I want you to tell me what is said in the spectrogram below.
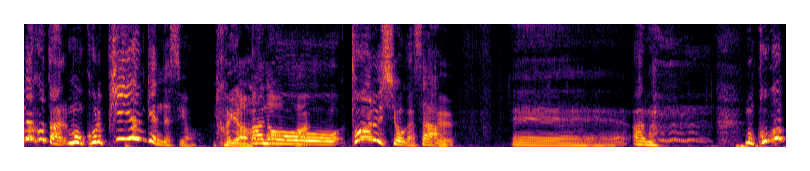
なことある。もうこれ P 案件ですよ。あのーはとある師匠がさ、いええーあの もうここ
